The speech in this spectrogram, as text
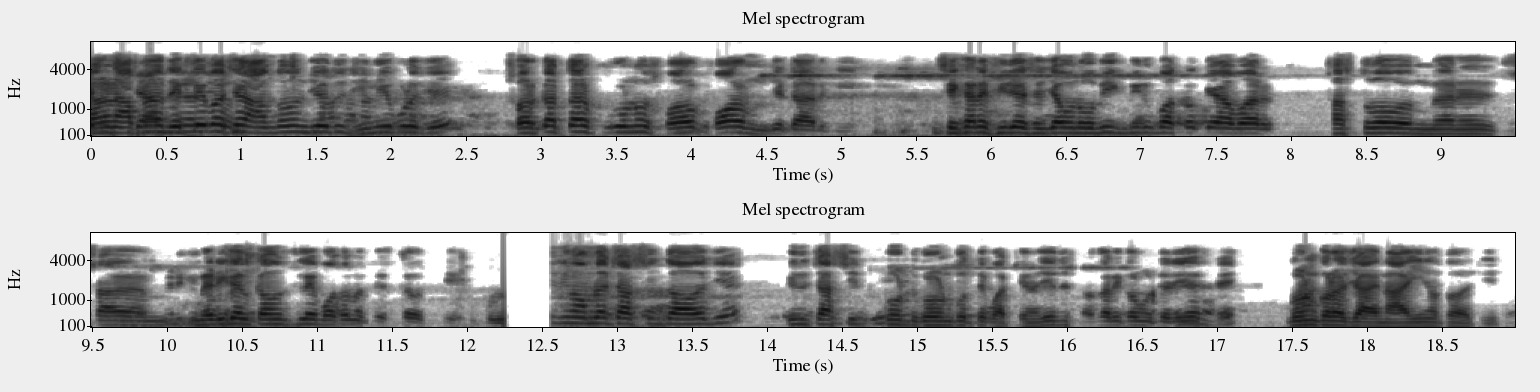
কারণ আপনারা দেখতে পাচ্ছেন আন্দোলন যেহেতু ঝিমিয়ে পড়েছে সরকার তার পুরনো ফর্ম যেটা আর কি সেখানে ফিরে এসে যেমন অভিক বিরূপাক্ষকে আবার স্বাস্থ্য মানে মেডিকেল কাউন্সিলে বসানোর চেষ্টা হচ্ছে। মামলা চার্জশিট দেওয়া হয়েছে কিন্তু চার্জশিট কোর্ট গ্রহণ করতে পারছে না যেহেতু সরকারি কর্মচারী এসে গ্রহণ করা যায় না আইনত আছে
